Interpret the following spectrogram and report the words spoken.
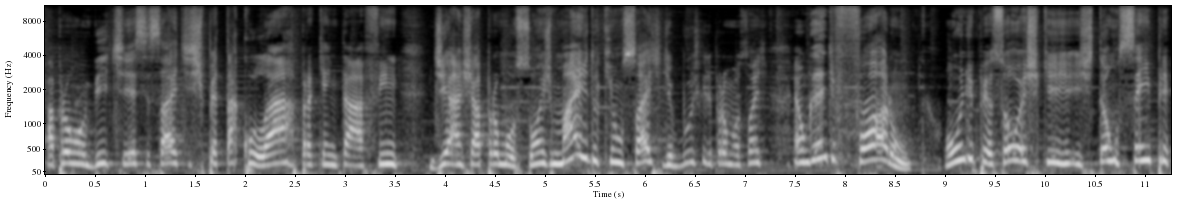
a Promobit, esse site espetacular para quem tá afim de achar promoções, mais do que um site de busca de promoções, é um grande fórum onde pessoas que estão sempre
